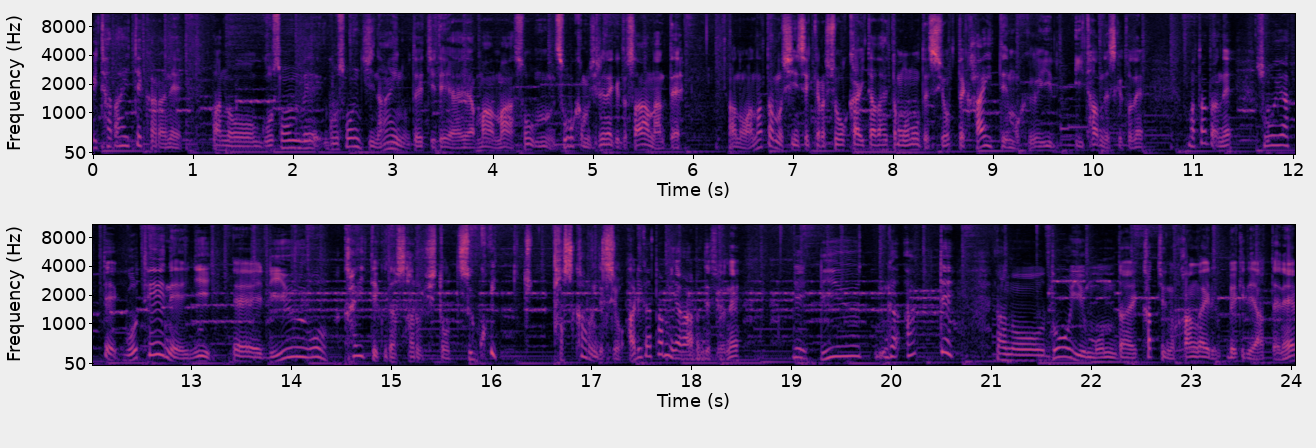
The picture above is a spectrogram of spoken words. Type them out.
いただいてからねあのご存ご存知ないのでっていやいやまあまあそうそうかもしれないけどさなんて。あのあなたの親戚から紹介いただいたものですよって書いてもいたんですけどね、まあ、ただねそうやってご丁寧に、えー、理由を書いてくださる人すごい助かるんですよ。ありがたみがあるんですよね。で理由があって、あのどういう問題かっていうのを考えるべきであってね、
